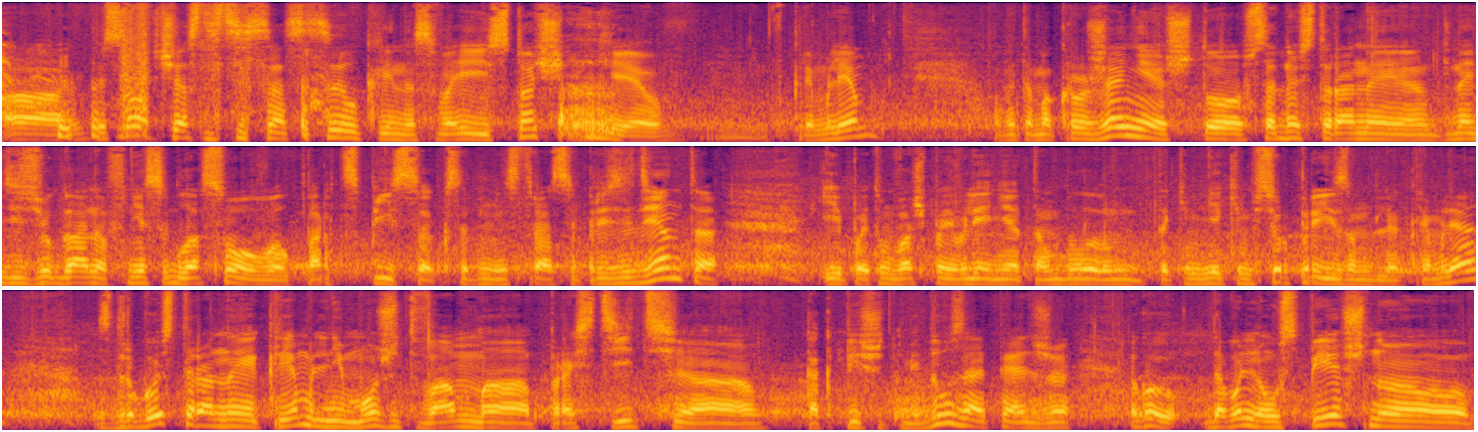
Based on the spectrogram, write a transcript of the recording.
а, писало, в частности, со ссылкой на свои источники в Кремле, в этом окружении, что, с одной стороны, Геннадий Зюганов не согласовывал партсписок с администрацией президента, и поэтому ваше появление там было таким неким сюрпризом для Кремля. С другой стороны, Кремль не может вам а, простить, а, как пишет «Медуза», опять же, такую довольно успешную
